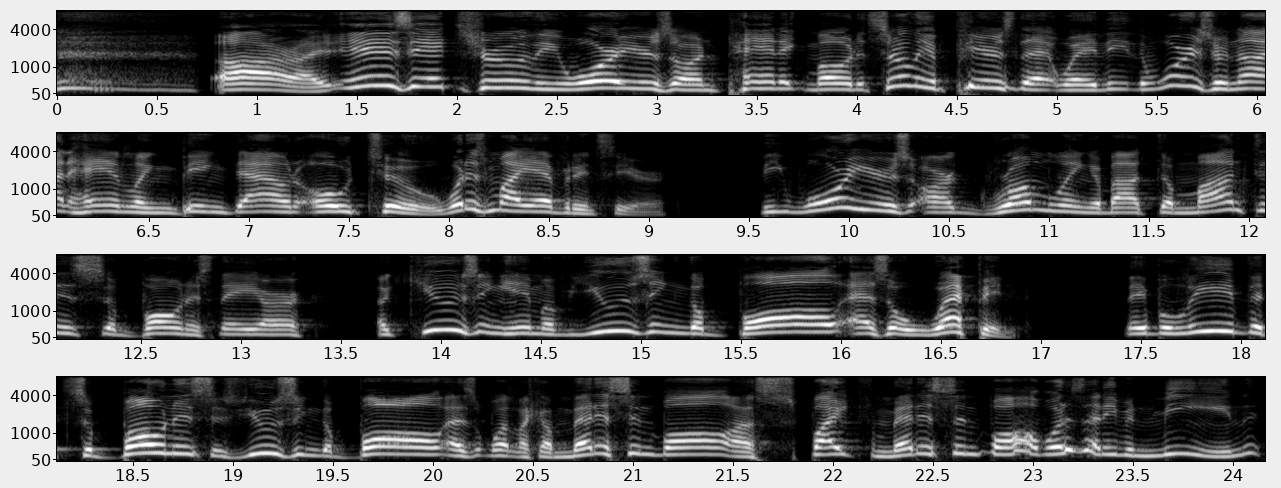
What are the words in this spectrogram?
All right. Is it true the Warriors are on panic mode? It certainly appears that way. The, the Warriors are not handling being down 0-2. What is my evidence here? The Warriors are grumbling about Domantas Sabonis. They are accusing him of using the ball as a weapon. They believe that Sabonis is using the ball as what, like a medicine ball, a spiked medicine ball? What does that even mean?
